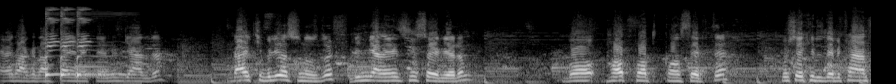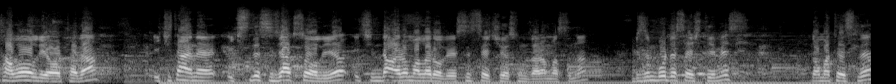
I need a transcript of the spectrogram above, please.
Evet arkadaşlar yemeklerimiz geldi. Belki biliyorsunuzdur. Bilmeyenler için söylüyorum. Bu hot pot konsepti. Bu şekilde bir tane tava oluyor ortada. İki tane, ikisi de sıcak su oluyor. İçinde aromalar oluyor. Siz seçiyorsunuz aromasını. Bizim burada seçtiğimiz domatesli.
